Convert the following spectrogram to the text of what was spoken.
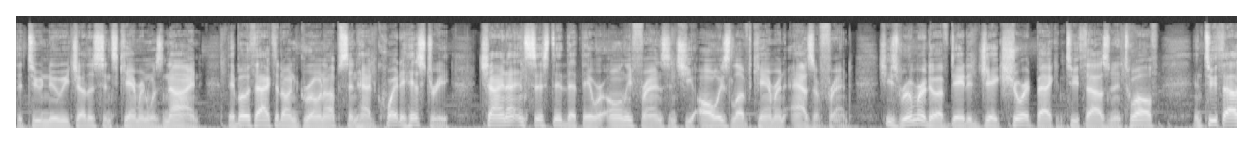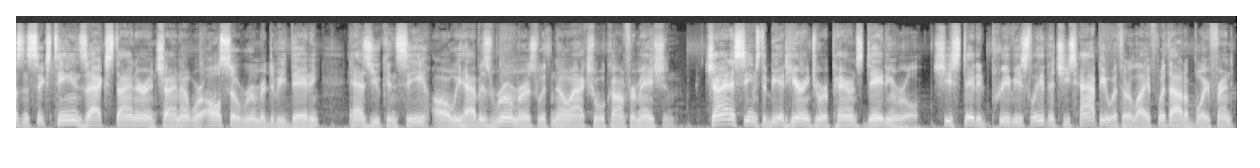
The two knew each other since Cameron was nine. They both acted on Grown Ups and had quite a history. China insisted that they were only friends, and she always loved Cameron as a friend. She's rumored to have dated Jake Short back in 2012. In 2016, Zack Steiner and China were also rumored to be dating. As you can see, all we have is rumors with no actual confirmation. China seems to be adhering to her parents' dating rule. She stated previously that she's happy with her life without a boyfriend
